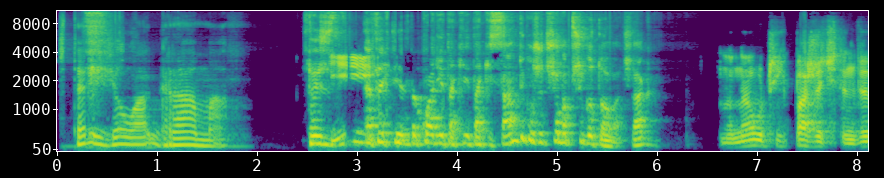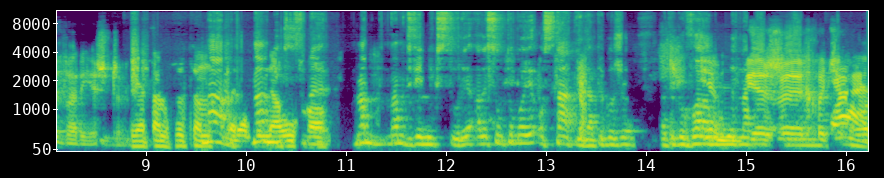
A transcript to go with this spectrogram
Cztery zioła grama. To jest, I... efekt jest dokładnie taki, taki sam, tylko że trzeba przygotować, tak? No naucz ich parzyć ten wywar jeszcze. Ja tam rzucam Mam, mam, na ucho. mam, mam dwie mikstury, ale są to moje ostatnie, dlatego że dlatego Ja wolałbym jednak... mówię, że chodzi o...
